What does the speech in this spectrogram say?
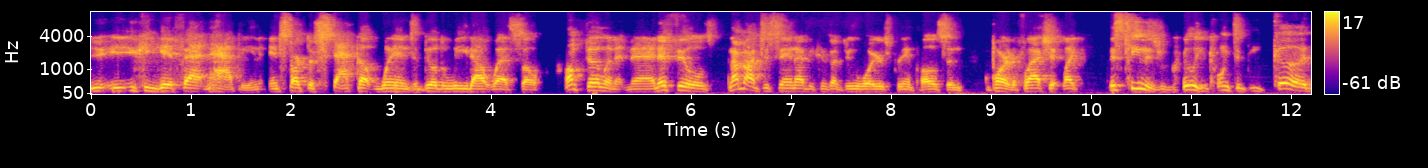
you, you can get fat and happy and, and start to stack up wins and build a lead out west. So I'm feeling it, man. It feels, and I'm not just saying that because I do Warriors pre and post and I'm part of the flagship. Like this team is really going to be good,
